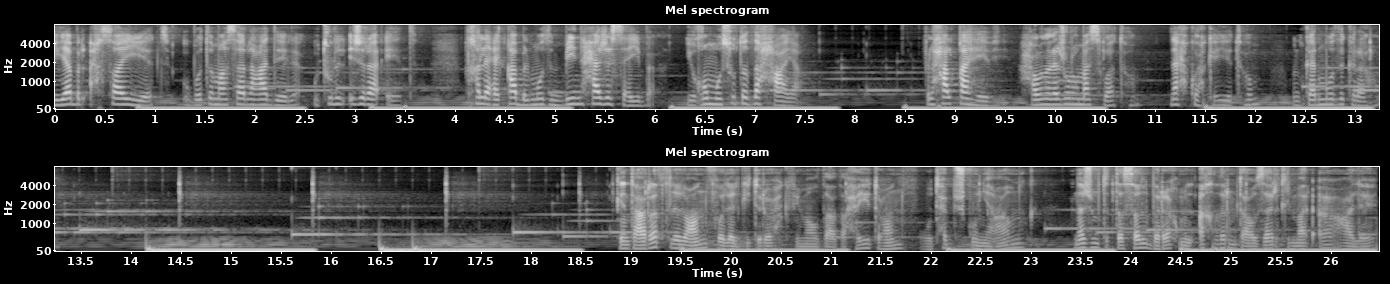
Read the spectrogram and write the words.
غياب الإحصائيات وبطء مسار العدالة وطول الإجراءات تخلي عقاب المذنبين حاجة صعيبة يغموا صوت الضحايا. في الحلقة هذه حاولنا نرجع لهم أصواتهم نحكوا حكايتهم ونكرموا ذكراهم. كنت تعرضت للعنف ولا لقيت روحك في موضع ضحية عنف وتحب شكون يعاونك؟ نجم تتصل بالرقم الأخضر متاع وزارة المرأة على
